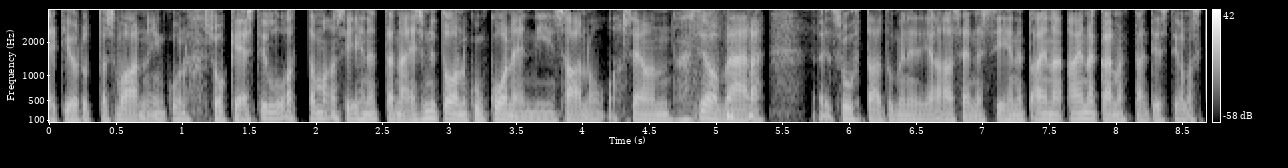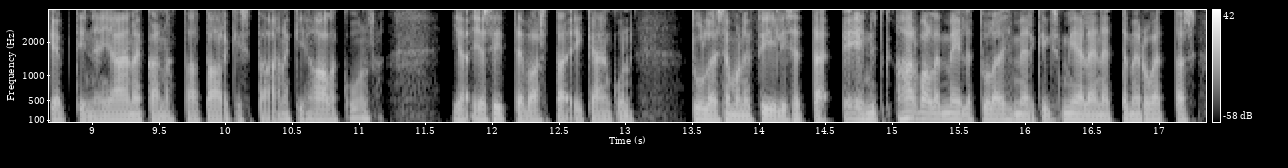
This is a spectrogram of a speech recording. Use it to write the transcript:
että jouduttaisiin vaan niin kuin sokeasti luottamaan siihen, että näin se nyt on, kun kone niin sanoo. Se on, se on väärä suhtautuminen ja asenne siihen, että aina, aina kannattaa tietysti olla skeptinen ja aina kannattaa tarkistaa ainakin alkuunsa. Ja, ja sitten vasta ikään kuin tulee semmoinen fiilis, että ei nyt harvalle meille tulee esimerkiksi mieleen, että me ruvettaisiin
